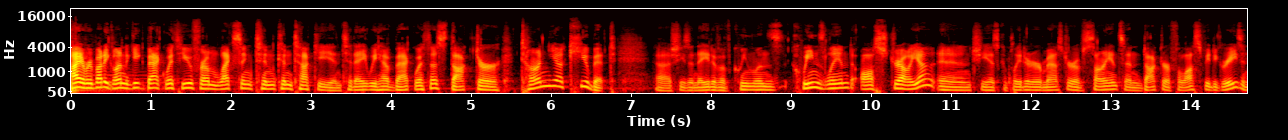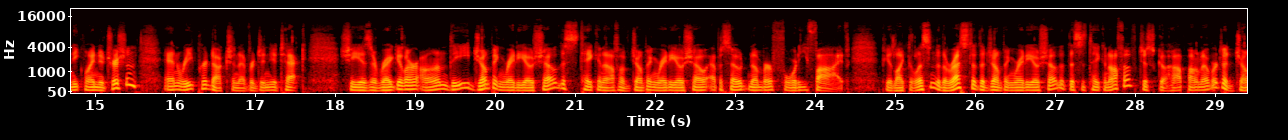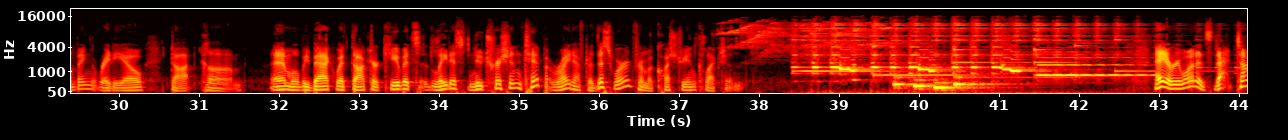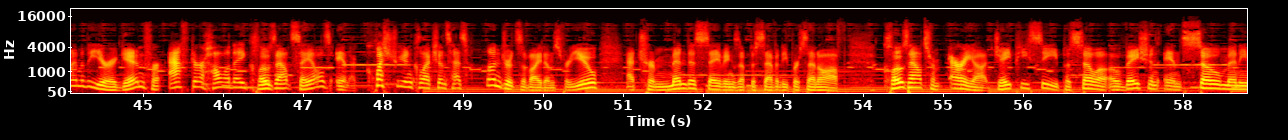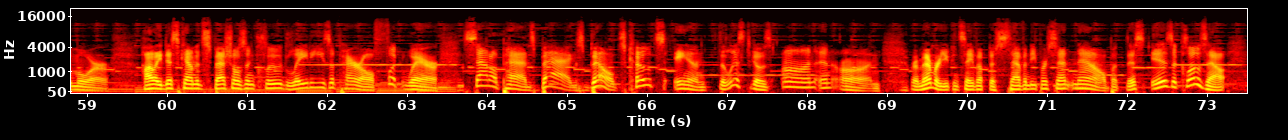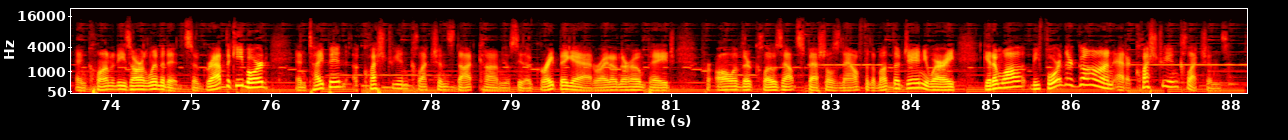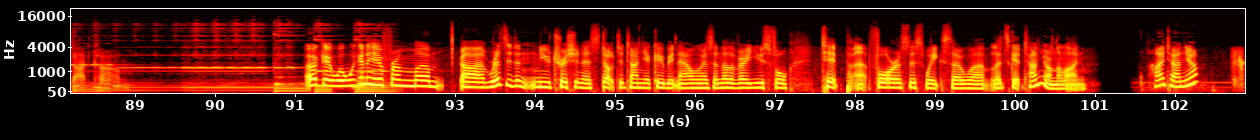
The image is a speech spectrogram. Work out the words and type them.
Hi, everybody. Glenn the Geek back with you from Lexington, Kentucky. And today we have back with us Dr. Tanya Cubitt. Uh, she's a native of Queensland, Queensland, Australia, and she has completed her Master of Science and Doctor of Philosophy degrees in equine nutrition and reproduction at Virginia Tech. She is a regular on the Jumping Radio Show. This is taken off of Jumping Radio Show episode number 45. If you'd like to listen to the rest of the Jumping Radio Show that this is taken off of, just go hop on over to jumpingradio.com. And we'll be back with Dr. Cubitt's latest nutrition tip right after this word from Equestrian Collections. Hey everyone, it's that time of the year again for after holiday closeout sales, and Equestrian Collections has hundreds of items for you at tremendous savings up to 70% off. Closeouts from Ariat, JPC, Pessoa, Ovation, and so many more. Highly discounted specials include ladies' apparel, footwear, saddle pads, bags, belts, coats, and the list goes on and on. Remember, you can save up to 70% now, but this is a closeout and quantities are limited. So grab the keyboard and type in equestriancollections.com. You'll see the great big ad right on their homepage for all of their closeout specials now for the month of January. Get them while before they're gone at equestriancollections.com. Okay, well, we're going to hear from um, uh, resident nutritionist Dr. Tanya Cubitt now, who has another very useful tip uh, for us this week. So uh, let's get Tanya on the line. Hi, Tanya.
